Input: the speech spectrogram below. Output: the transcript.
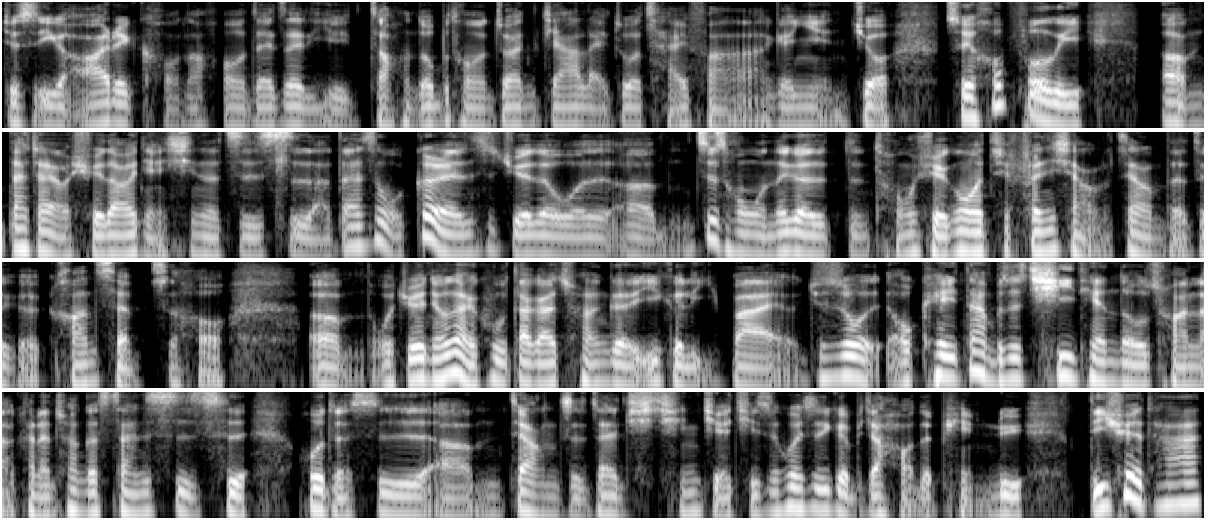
就是一个 article，然后在这里找很多不同的专家来做采访啊跟研究，所以 hopefully 嗯大家有学到一点新的知识啊。但是我个人是觉得我呃自从我那个同学跟我分享了这样的这个 concept 之后，呃，我觉得牛仔裤大概穿个一个礼拜，就是说 OK，但不是七天都穿了，可能穿个三四次，或者是嗯这样子在清洁，其实会是一个比较好的频率。的确，它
